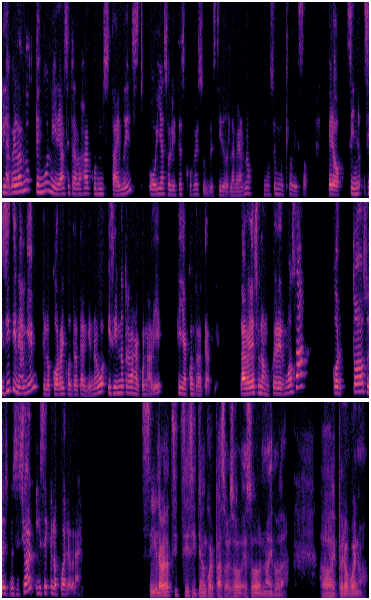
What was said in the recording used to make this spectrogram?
la verdad no tengo ni idea si trabaja con un stylist o ella solita escoge sus vestidos. La verdad no, no sé mucho de eso. Pero si, no- si sí tiene alguien, que lo corre y contrate a alguien nuevo. Y si no trabaja con nadie, que ya contrate a alguien. La verdad es una mujer hermosa, con toda su disposición y sé que lo puede lograr. Sí, la verdad sí, sí, sí, tiene un cuerpazo, eso, eso no hay duda. Ay, pero bueno.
